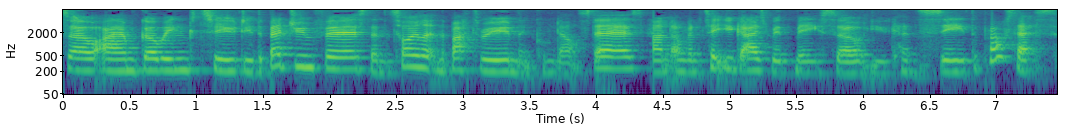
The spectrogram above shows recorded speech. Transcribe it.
So I am going to do the bedroom first, then the toilet and the bathroom, then come downstairs. And I'm going to take you guys with me so you can see the process.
